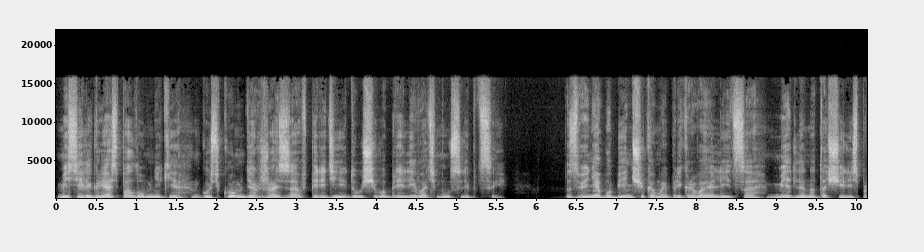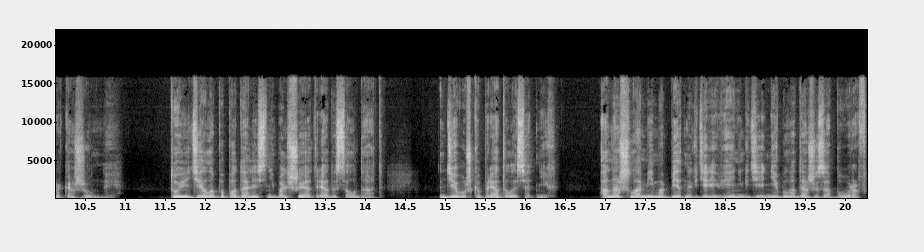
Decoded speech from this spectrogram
Месили грязь паломники, гуськом, держась за впереди идущего, брели во тьму слепцы. Звеня бубенчиком и прикрывая лица, медленно тащились прокаженные. То и дело попадались небольшие отряды солдат. Девушка пряталась от них. Она шла мимо бедных деревень, где не было даже заборов,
